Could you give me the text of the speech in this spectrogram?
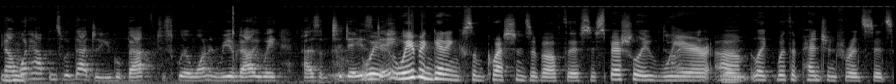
Now, what happens with that? Do you go back to square one and reevaluate as of today's We- date? We've been getting some questions about this, especially where, Right. um, like with a pension, for instance,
